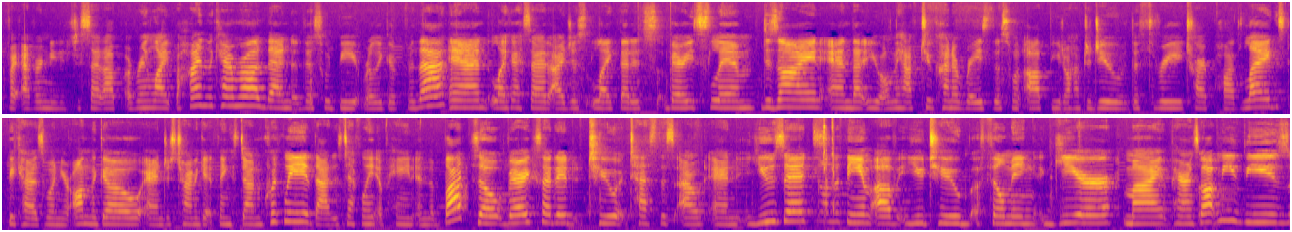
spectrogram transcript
If I ever needed to set up a ring light behind the camera, then this would be really good for that. And like I said, I just like that it's very slim design and that you only have to kind of raise this one up. You don't have to do the three tripod legs because when you're on the go and just trying to get things done quickly, that is definitely a pain in the butt. So very excited to test this out and use it. On the theme of YouTube filming gear, my parents got me these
